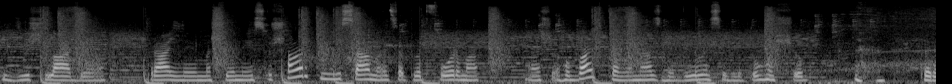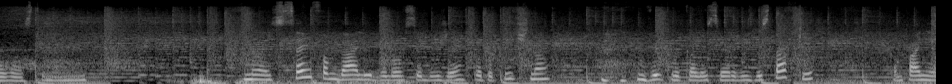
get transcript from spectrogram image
підійшла до пральної машини і сушарки, і саме ця платформа нашого батька вона згодилася для того, щоб перевезти на ній. Ну а з сейфом далі було все дуже патетично. Викликали сервіс доставки. Компанія,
